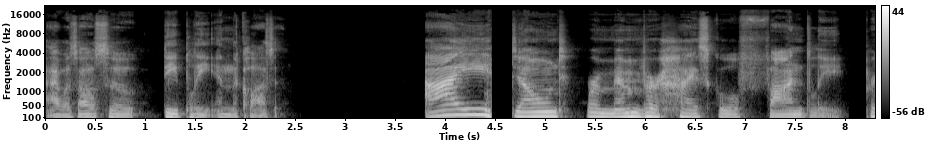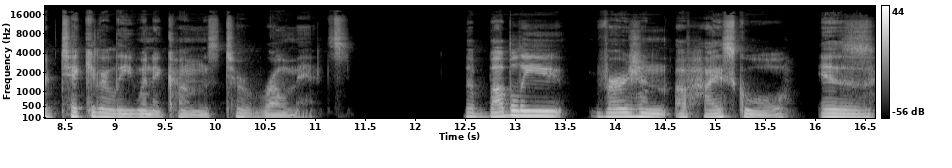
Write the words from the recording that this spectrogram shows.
I was also deeply in the closet. I don't remember high school fondly, particularly when it comes to romance. The bubbly version of high school is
